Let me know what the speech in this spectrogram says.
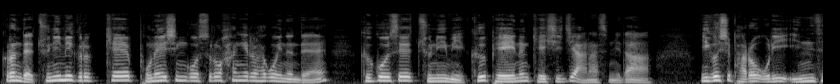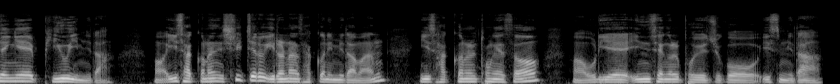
그런데 주님이 그렇게 보내신 곳으로 항해를 하고 있는데 그곳에 주님이 그 배에는 계시지 않았습니다. 이것이 바로 우리 인생의 비유입니다. 어, 이 사건은 실제로 일어난 사건입니다만 이 사건을 통해서 어, 우리의 인생을 보여주고 있습니다.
